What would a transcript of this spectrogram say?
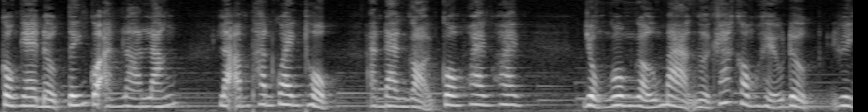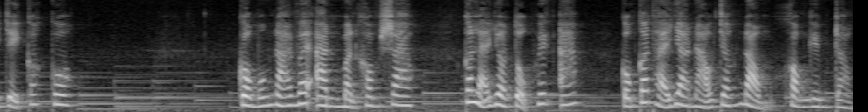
Cô nghe được tiếng của anh lo lắng, là âm thanh quen thuộc. Anh đang gọi cô hoang hoang. Dùng ngôn ngữ mà người khác không hiểu được, duy chỉ có cô cô muốn nói với anh mình không sao. Có lẽ do tụt huyết áp, cũng có thể do não chấn động, không nghiêm trọng.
